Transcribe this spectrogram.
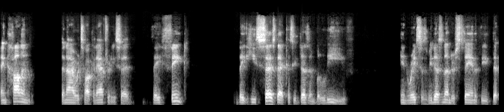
And Colin and I were talking after, and he said, they think they, he says that because he doesn't believe in racism. He doesn't understand that, the, that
